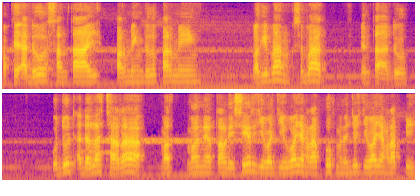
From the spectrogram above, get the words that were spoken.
Oke, aduh, santai. Farming dulu, farming. Bagi bang, sebat. Minta aduh. Udud adalah cara menetralisir jiwa-jiwa yang rapuh menuju jiwa yang rapi.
